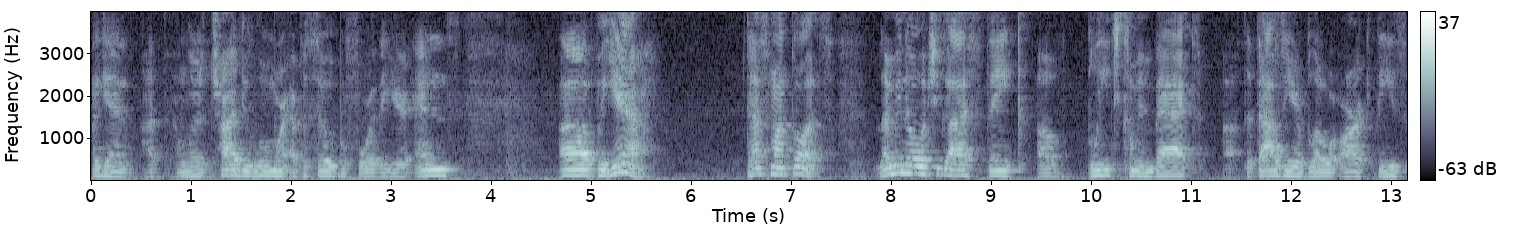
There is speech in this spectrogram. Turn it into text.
again. I, am gonna try to do one more episode before the year ends. Uh, but yeah, that's my thoughts. Let me know what you guys think of Bleach coming back, uh, the Thousand Year Blood War arc. These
